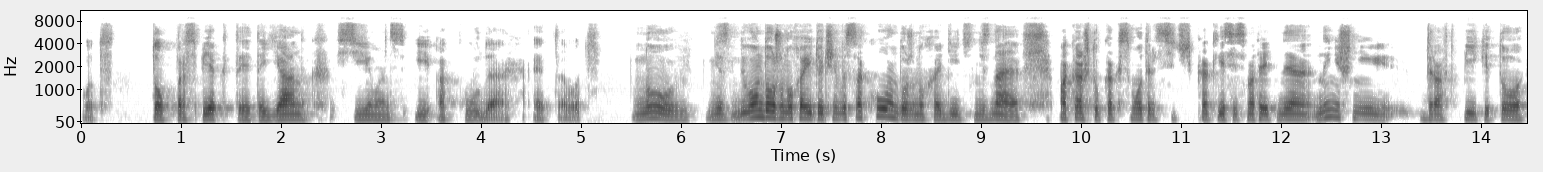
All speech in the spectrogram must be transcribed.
вот топ-проспекты это Янг, Симмонс и Акуда. Это вот ну, не, он должен уходить очень высоко, он должен уходить, не знаю, пока что как смотрит, как если смотреть на нынешний драфт пики, то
